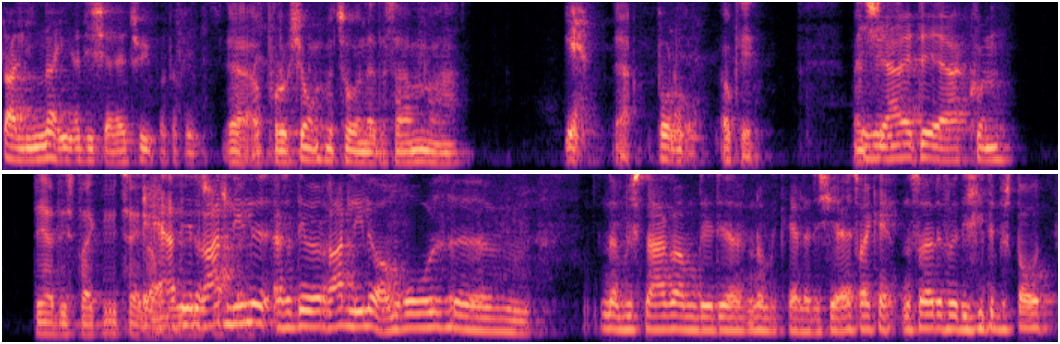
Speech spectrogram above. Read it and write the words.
der ligner en af de sherry-typer, der findes. Ja, og produktionsmetoden er det samme? Og... Ja, ja. på noget Okay. Men det, sherry, det er kun det her distrikt, vi taler Ja, om. det er, et ret lille, altså det er jo et ret lille område. Øh, når vi snakker om det der, når vi kalder det Sherry-trekanten, så er det fordi, det består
